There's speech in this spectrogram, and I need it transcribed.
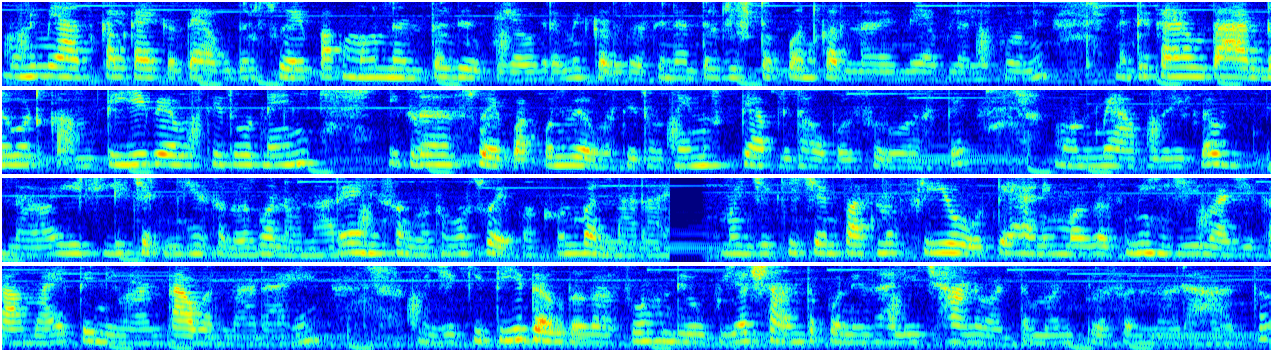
म्हणून मी आजकाल काय करते अगोदर स्वयंपाक मग नंतर देवपूजा वगैरे मी करत असते. नंतर डिस्टर्ब पण करणार नाही आपल्याला कोणी. नाहीतर काय होतं अर्धवट काम तेही व्यवस्थित होत नाही. आणि इकडं स्वयंपाक पण व्यवस्थित होत नाही. नुसती आपली धावपळ सुरू असते. म्हणून मी अगोदर इकडं इडली चटणी हे सगळं बनवणार आहे आणि संग संग स्वयंपाक पण बनणार आहे. म्हणजे किचनपासून फ्री होते आणि मगच मी जी माझी कामं आहे ते निवांत आवडणार आहे. म्हणजे कितीही दगदग असो देवपूजा शांतपणे झाली छान वाटतं मन प्रसन्न राहतं.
